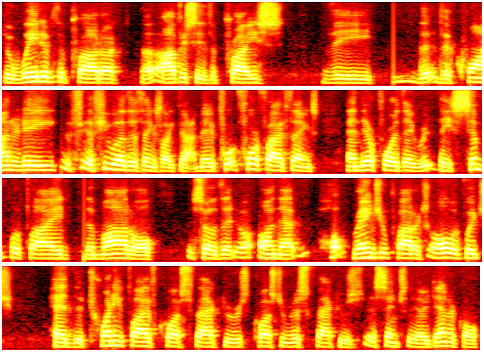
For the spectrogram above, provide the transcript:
the weight of the product, uh, obviously the price, the, the, the quantity, a few other things like that, maybe four, four or five things. And therefore, they, they simplified the model so that on that range of products, all of which had the 25 cost factors, cost and risk factors essentially identical,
